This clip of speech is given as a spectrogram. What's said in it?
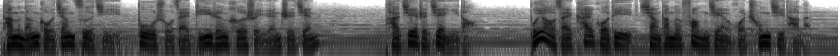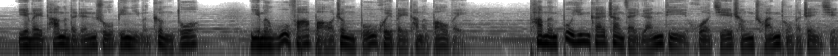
他们能够将自己部署在敌人和水源之间。他接着建议道：“不要在开阔地向他们放箭或冲击他们，因为他们的人数比你们更多，你们无法保证不会被他们包围。他们不应该站在原地或结成传统的阵型，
